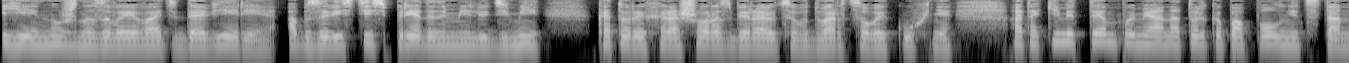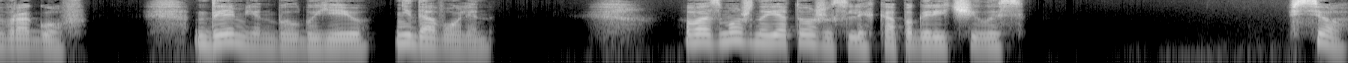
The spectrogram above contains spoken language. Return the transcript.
Ей нужно завоевать доверие, обзавестись преданными людьми, которые хорошо разбираются в дворцовой кухне, а такими темпами она только пополнит стан врагов. Демьян был бы ею недоволен. Возможно, я тоже слегка погорячилась. Все.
